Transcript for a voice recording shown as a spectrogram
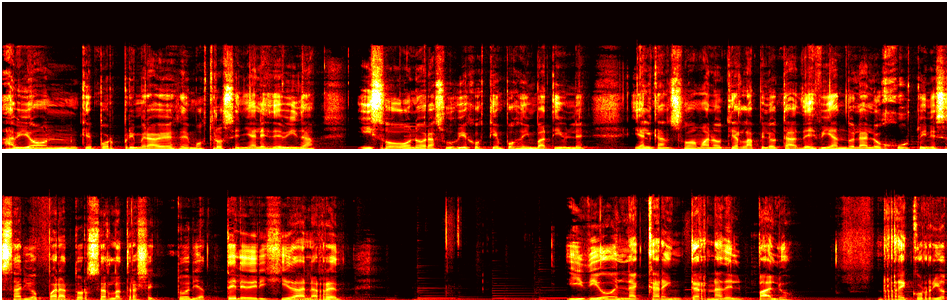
Avión que por primera vez demostró señales de vida, hizo honor a sus viejos tiempos de imbatible y alcanzó a manotear la pelota desviándola lo justo y necesario para torcer la trayectoria teledirigida a la red. Y dio en la cara interna del palo. Recorrió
